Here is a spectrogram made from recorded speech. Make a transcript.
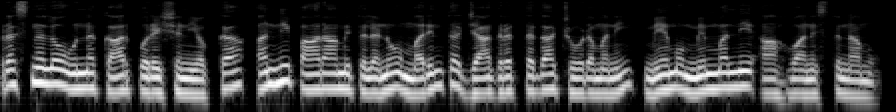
ప్రశ్నలో ఉన్న కార్పొరేషన్ యొక్క అన్ని పారామితులను మరింత జాగ్రత్తగా చూడమని మేము మిమ్మల్ని ఆహ్వానిస్తున్నాము.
